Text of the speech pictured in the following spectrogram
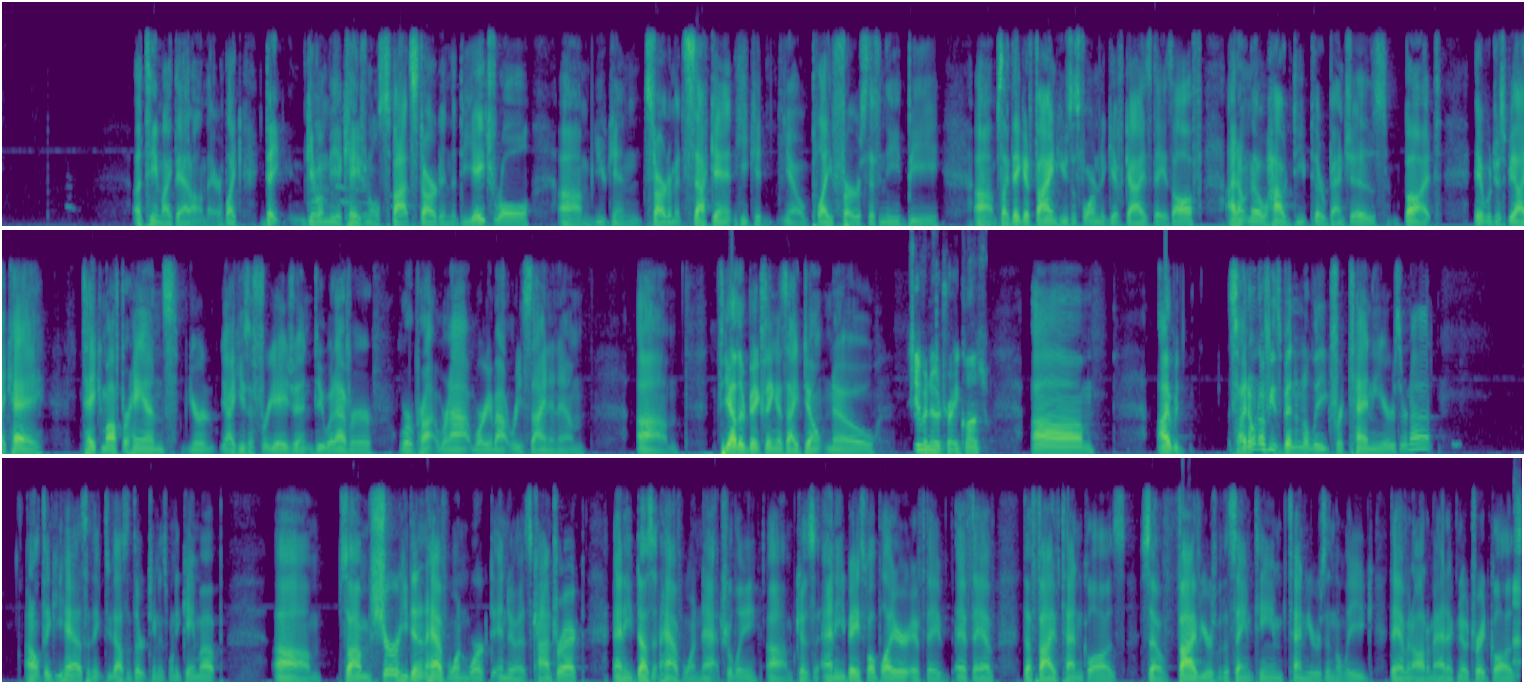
a team like that on there. Like they give him the occasional spot start in the DH role. Um, you can start him at second. He could, you know, play first if need be. Um, it's like they could find uses for him to give guys days off. I don't know how deep their bench is, but it would just be like, hey, take him off our hands. You're like he's a free agent. Do whatever. We're pro- we're not worried about re-signing him. Um, the other big thing is I don't know. Does he have a no trade clause? Um, I would. So I don't know if he's been in the league for 10 years or not. I don't think he has. I think 2013 is when he came up. Um, so I'm sure he didn't have one worked into his contract, and he doesn't have one naturally. Because um, any baseball player, if they if they have the 5-10 clause, so five years with the same team, 10 years in the league, they have an automatic no trade clause.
